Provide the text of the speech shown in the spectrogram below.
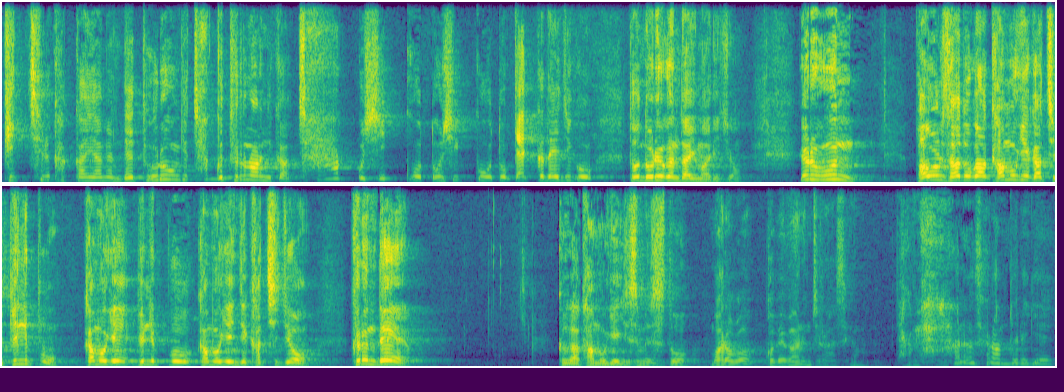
빛을 가까이 하면 내 더러운 게 자꾸 드러나니까 자꾸 씻고 또 씻고 또 깨끗해지고 더 노력한다 이 말이죠. 여러분 바울 사도가 감옥에 갇히 빌립보 감옥에 빌립보 감옥에 이제 갇히죠. 그런데 그가 감옥에 있으면서도 뭐라고 고백하는 줄 아세요? 내가 많은 사람들에게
